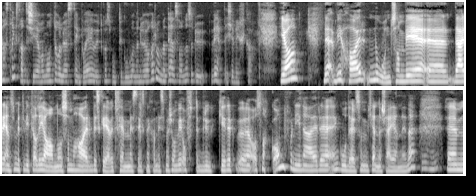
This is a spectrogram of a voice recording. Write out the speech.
mestringsstrategier og måter å løse ting på er jo utgangspunktet gode, men hører du om en del sånne som du vet ikke virker? Ja, det, vi har noen som vi eh, Det er en som heter Vitaliano, som har beskrevet fem mestringsmekanismer som vi ofte bruker eh, å snakke om, fordi det er eh, en god del som kjenner seg igjen i det. Em,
